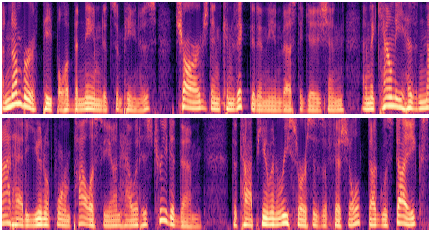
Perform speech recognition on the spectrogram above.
A number of people have been named at subpoenas, charged and convicted in the investigation, and the county has not had a uniform policy on how it has treated them. The top human resources official, Douglas Dykes,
